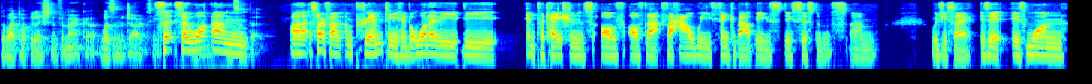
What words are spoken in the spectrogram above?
the white population of America was a majority. So, so what? And so Um, uh, sorry if I'm, I'm preempting you here, but what are the the implications of of that for how we think about these these systems? Um, would you say is it is one?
